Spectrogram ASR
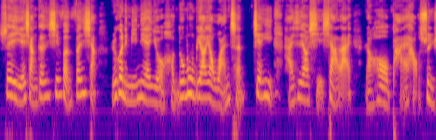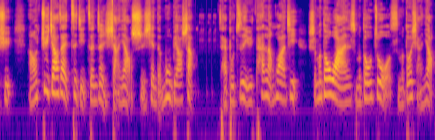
所以也想跟新粉分享：如果你明年有很多目标要完成，建议还是要写下来，然后排好顺序，然后聚焦在自己真正想要实现的目标上，才不至于贪婪化忌，什么都玩，什么都做，什么都想要。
